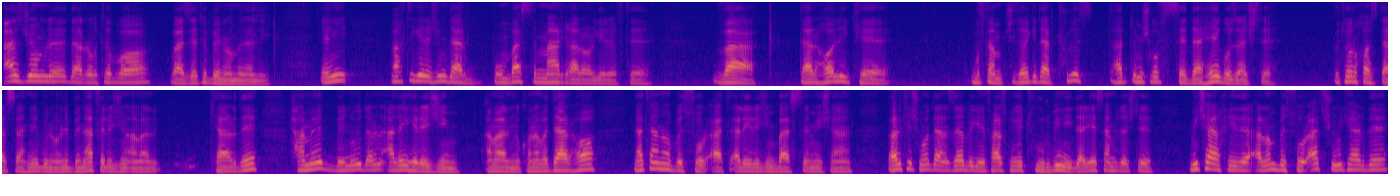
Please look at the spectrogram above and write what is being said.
از جمله در رابطه با وضعیت بین‌المللی. یعنی وقتی که رژیم در بنبست مرگ قرار گرفته و در حالی که گفتم چیزهایی که در طول حتی میشه گفت سه دهه گذشته به طور خاص در صحنه بین‌المللی به نفع رژیم عمل کرده همه به نوعی دارن علیه رژیم عمل می‌کنن و درها نه تنها به سرعت علیه رژیم بسته میشن بلکه شما در نظر بگیرید فرض کنید یه توربینی در یه سمتی داشته میچرخیده الان به سرعت شروع کرده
